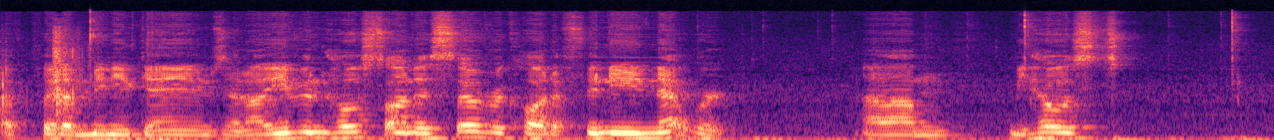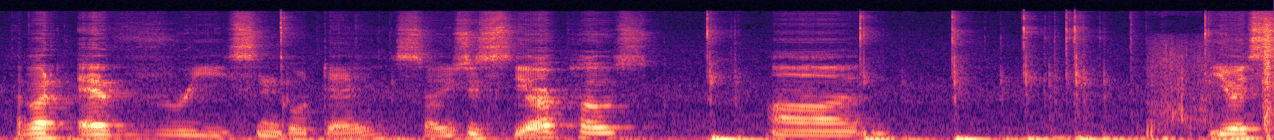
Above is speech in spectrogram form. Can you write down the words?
I've played on mini games, and I even host on a server called Affinity Network. Um, we host about every single day, so you should see our posts on UHC,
